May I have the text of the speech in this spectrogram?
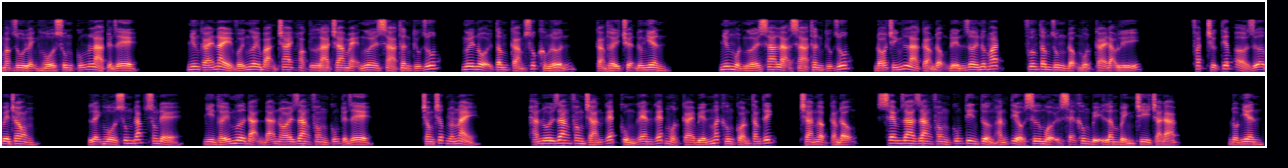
Mặc dù lệnh hồ sung cũng là tuyệt dê, nhưng cái này với người bạn trai hoặc là cha mẹ ngươi xả thân cứu rút, ngươi nội tâm cảm xúc không lớn, cảm thấy chuyện đương nhiên. Nhưng một người xa lạ xả thân cứu rút, đó chính là cảm động đến rơi nước mắt, phương tâm rung động một cái đạo lý. Phát trực tiếp ở giữa bên trong lệnh hồ sung đắp xong để, nhìn thấy mưa đạn đã nói giang phong cũng tuyệt dê. Trong chấp nhóm này, hắn đôi giang phong chán ghét cùng ghen ghét một cái biến mất không còn tam tích, tràn ngập cảm động, xem ra giang phong cũng tin tưởng hắn tiểu sư muội sẽ không bị lâm bình chi trả đạp. Đột nhiên,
